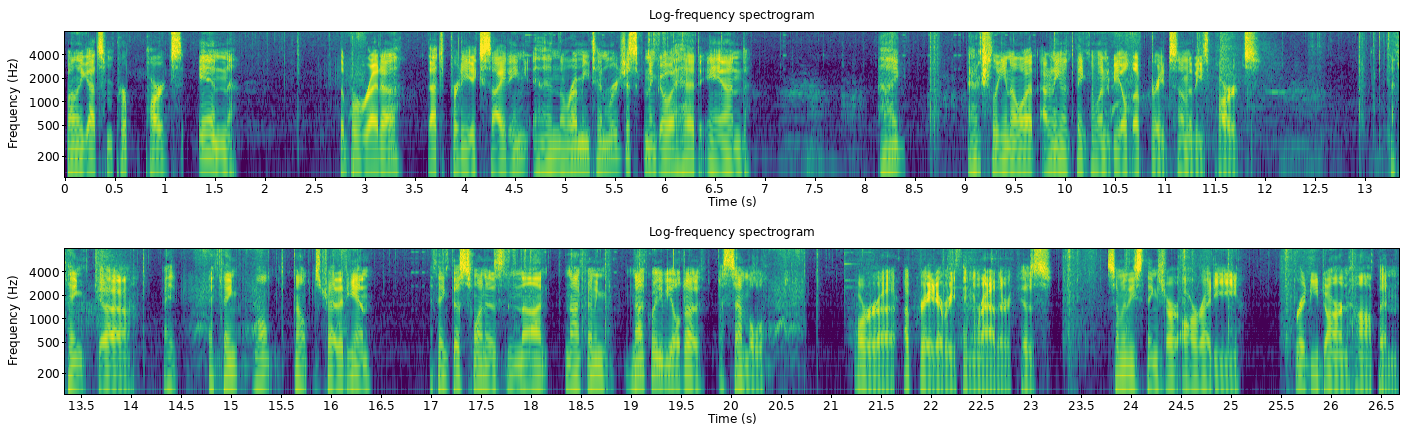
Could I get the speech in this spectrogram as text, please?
Finally got some purple parts in the Beretta. That's pretty exciting. And then the Remington, we're just going to go ahead and... I Actually, you know what? I don't even think I'm going to be able to upgrade some of these parts. I think, uh, I, I think, well, no, let's try that again. I think this one is not, not going to, not going to be able to assemble or uh, upgrade everything rather, because some of these things are already pretty darn hopping.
